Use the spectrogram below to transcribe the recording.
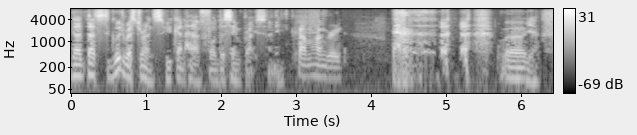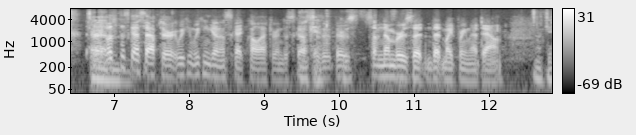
That that's good restaurants you can have for the same price. I mean, Come hungry. uh, yeah. All right, let's Um, discuss after. We can we can get on a Skype call after and discuss. Okay. There- There's some numbers that that might bring that down. Okay,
